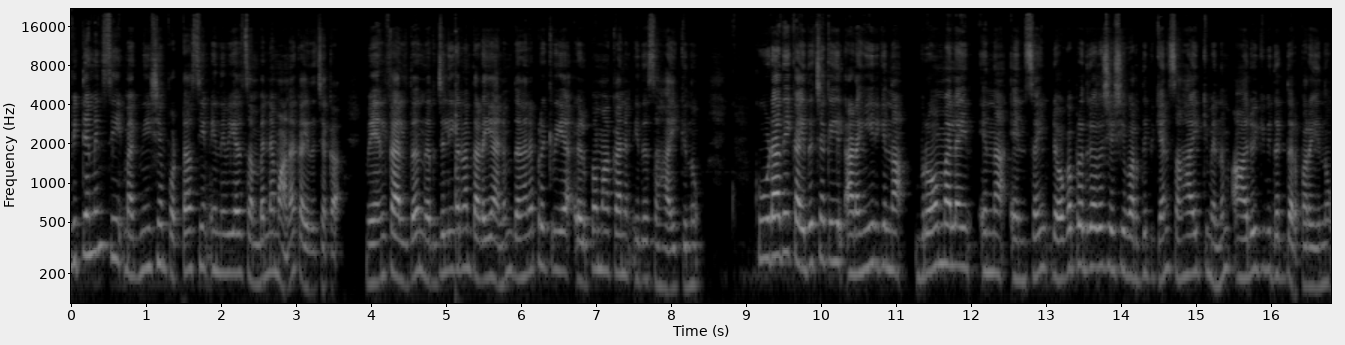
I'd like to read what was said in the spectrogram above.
വിറ്റമിൻ സി മഗ്നീഷ്യം പൊട്ടാസ്യം എന്നിവയാൽ സമ്പന്നമാണ് കൈതച്ചക്ക. വേനൽക്കാലത്ത് നിർജലീകരണം തടയാനും ദഹനപ്രക്രിയ എളുപ്പമാക്കാനും ഇത് സഹായിക്കുന്നു. കൂടാതെ കൈതച്ചക്കയിൽ അടങ്ങിയിരിക്കുന്ന ബ്രോമലൈൻ എന്ന എൻസൈം രോഗപ്രതിരോധ ശേഷി വർദ്ധിപ്പിക്കാൻ സഹായിക്കുമെന്നും ആരോഗ്യ വിദഗ്ധർ പറയുന്നു.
